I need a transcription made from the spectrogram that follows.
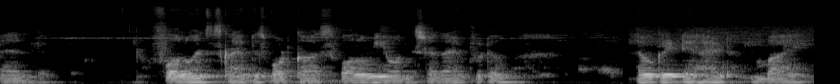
And follow and subscribe this podcast. Follow me on Instagram, Twitter. Have a great day ahead. Bye.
